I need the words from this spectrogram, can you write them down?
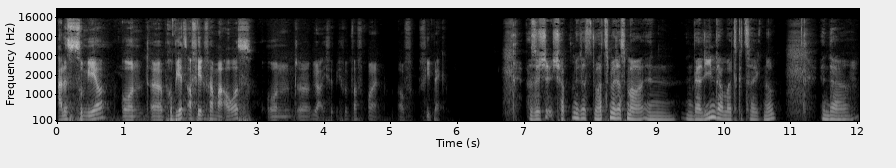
alles zu mir und äh, probiert's auf jeden Fall mal aus. Und äh, ja, ich würde mich wirklich freuen auf Feedback. Also ich, ich habe mir das, du hast mir das mal in, in Berlin damals gezeigt, ne? In der Mhm.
